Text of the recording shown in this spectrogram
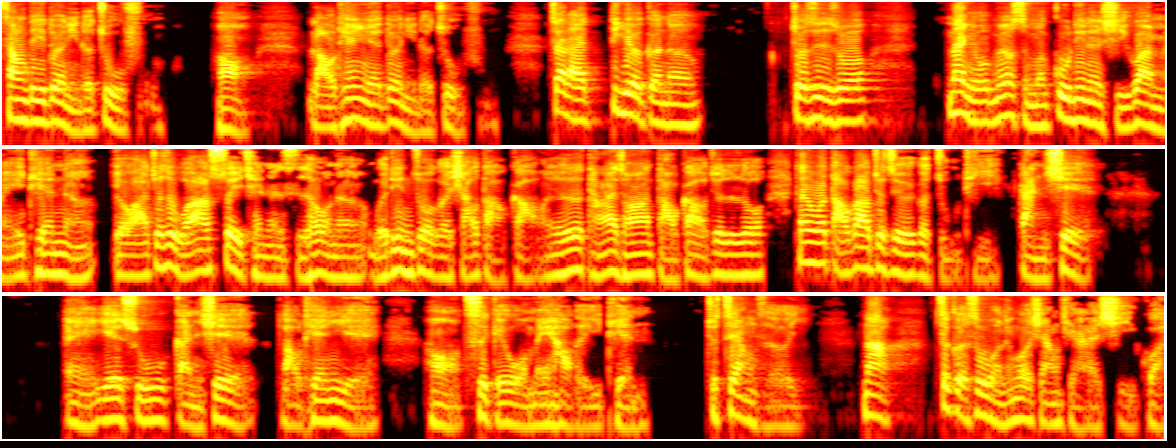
上帝对你的祝福哦，老天爷对你的祝福。再来第二个呢，就是说。那有没有什么固定的习惯？每一天呢？有啊，就是我要睡前的时候呢，我一定做个小祷告，就是躺在床上祷告，就是说，但是我祷告就只有一个主题，感谢，哎，耶稣，感谢老天爷，哦，赐给我美好的一天，就这样子而已。那这个是我能够想起来的习惯。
